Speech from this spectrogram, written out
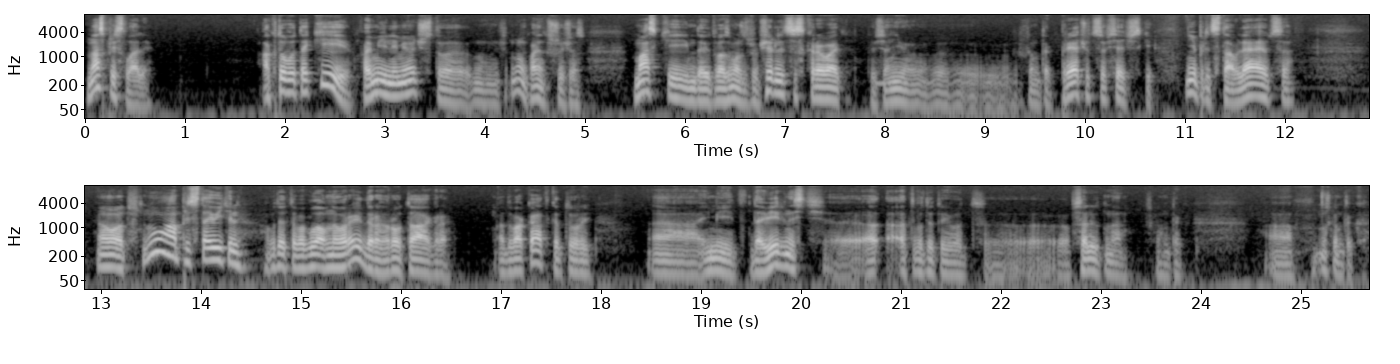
Нас прислали. А кто вы такие? Фамилия, имя, отчество. Ну, ну понятно, что сейчас маски им дают возможность вообще лица скрывать. То есть они, э, скажем так, прячутся всячески, не представляются. Вот. Ну, а представитель вот этого главного рейдера, Рота Агро, адвокат, который а, имеет доверенность а, от вот этой вот абсолютно, скажем так, а, ну, скажем так,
